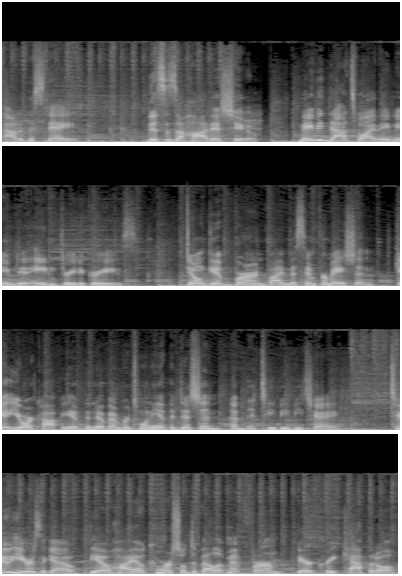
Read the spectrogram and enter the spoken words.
out of the state. This is a hot issue. Maybe that's why they named it 83 Degrees. Don't get burned by misinformation. Get your copy of the November 20th edition of the TBBJ. Two years ago, the Ohio commercial development firm Bear Creek Capital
